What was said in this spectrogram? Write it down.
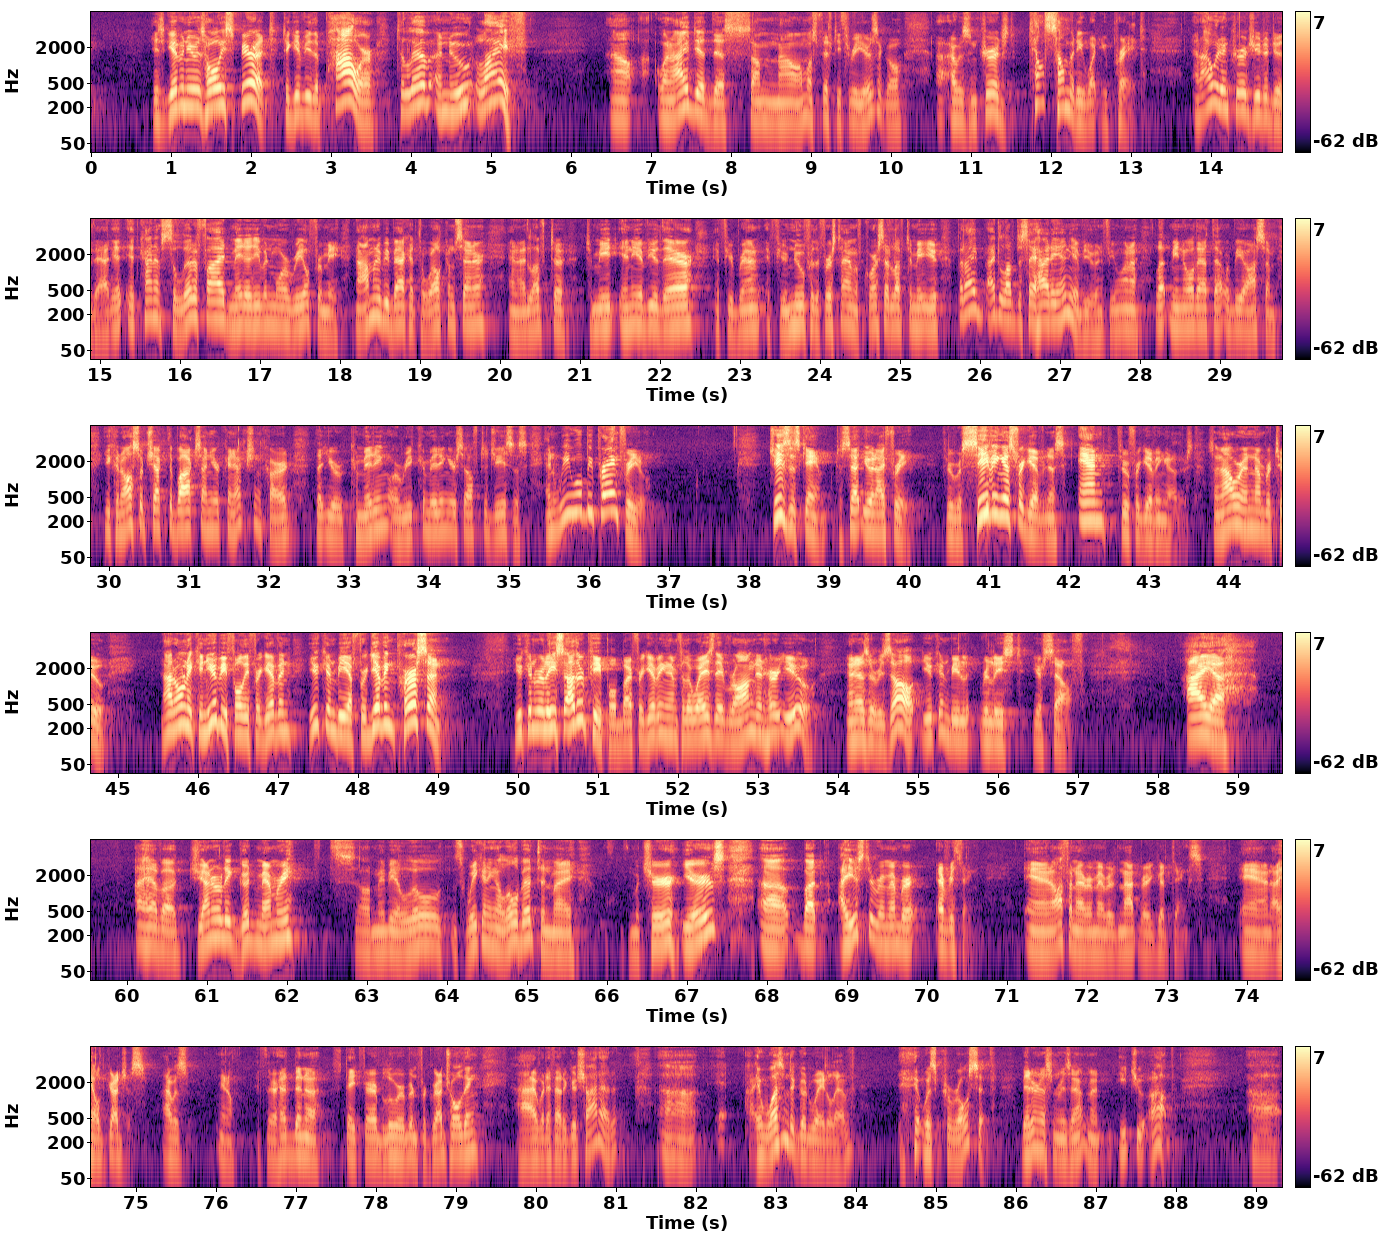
He's given you His Holy Spirit to give you the power to live a new life. Now, when I did this some now almost 53 years ago, I was encouraged tell somebody what you prayed. And I would encourage you to do that. It, it kind of solidified, made it even more real for me. Now, I'm going to be back at the Welcome Center, and I'd love to, to meet any of you there. If you're, brand, if you're new for the first time, of course, I'd love to meet you. But I'd, I'd love to say hi to any of you. And if you want to let me know that, that would be awesome. You can also check the box on your connection card that you're committing or recommitting yourself to Jesus. And we will be praying for you. Jesus came to set you and I free through receiving his forgiveness and through forgiving others. So now we're in number two. Not only can you be fully forgiven, you can be a forgiving person. You can release other people by forgiving them for the ways they've wronged and hurt you. And as a result, you can be released yourself. I, uh, I have a generally good memory. It's uh, maybe a little, it's weakening a little bit in my mature years. Uh, but I used to remember everything. And often I remembered not very good things. And I held grudges. I was, you know, if there had been a state fair blue ribbon for grudge holding, I would have had a good shot at it. Uh, it wasn't a good way to live, it was corrosive. Bitterness and resentment eat you up. Uh,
